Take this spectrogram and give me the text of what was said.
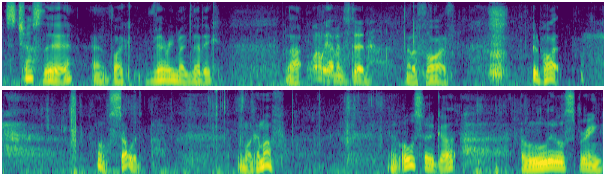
It's just there and it's like very magnetic. But what do we have instead? Number five. Bit of pipe. Oh, solid. It might come off. I've also got a little spring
